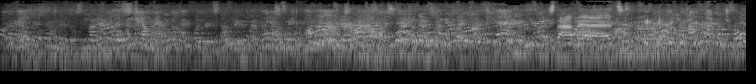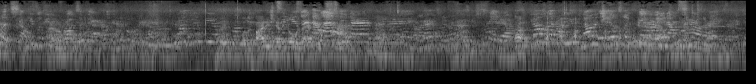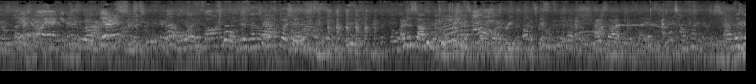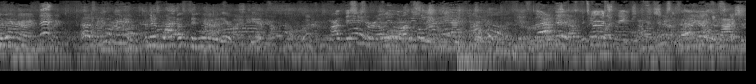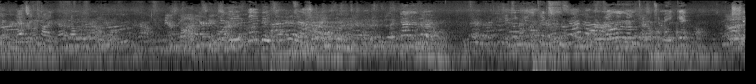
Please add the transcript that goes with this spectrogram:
That's down there. Stop it. How can that control itself? Well, the body's gotta go where the head goes. Now the tail's like way down I just saw them. That's breathing. That's. I saw it. I'm going to tell one of those. Uh, there's another one. Oh, like, you were breathing. And there's one, a thin one over there. Wow, this is a really long sleeve. Stop it. It's going. Oh my gosh. That's a ton.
